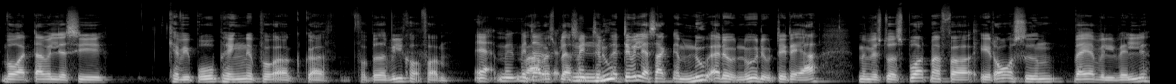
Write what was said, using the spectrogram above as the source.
Hvor at der vil jeg sige, kan vi bruge pengene på at gøre, få bedre vilkår for dem? Ja, men, men, på arbejdspladsen. men det, nu, det vil jeg sagt, jamen nu er, det jo, nu er det jo det, det er. Men hvis du havde spurgt mig for et år siden, hvad jeg ville vælge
